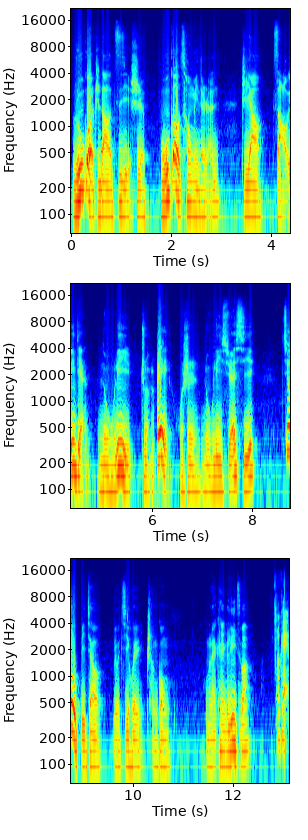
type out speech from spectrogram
如果知道自己是不够聪明的人，只要 早一点努力准备或是努力学习，就比较有机会成功。我们来看一个例子吧。 Okay,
